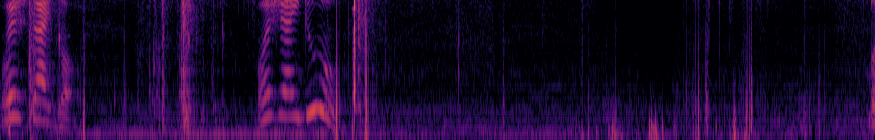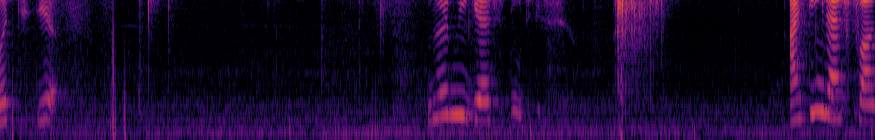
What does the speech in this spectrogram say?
Where should I go? What should I do? What's this? Let me just do this. I think that's fun.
